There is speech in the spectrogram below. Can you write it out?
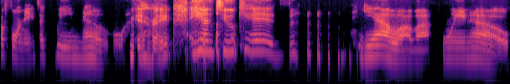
before me. It's like we know. Yeah, right. And two kids. yeah, Lala, we know.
